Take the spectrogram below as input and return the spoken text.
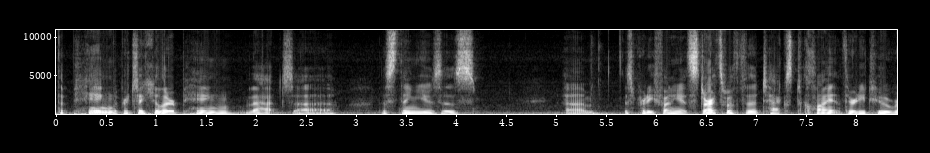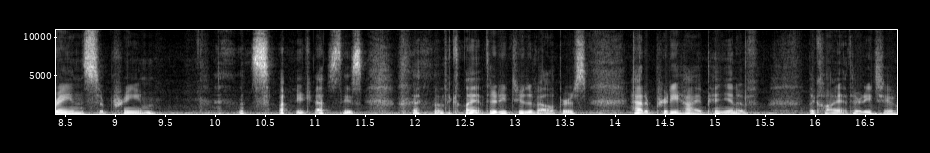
the ping, the particular ping that uh, this thing uses, um, is pretty funny. It starts with the text "Client 32 reigns supreme." so I guess these the Client 32 developers had a pretty high opinion of the Client 32.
